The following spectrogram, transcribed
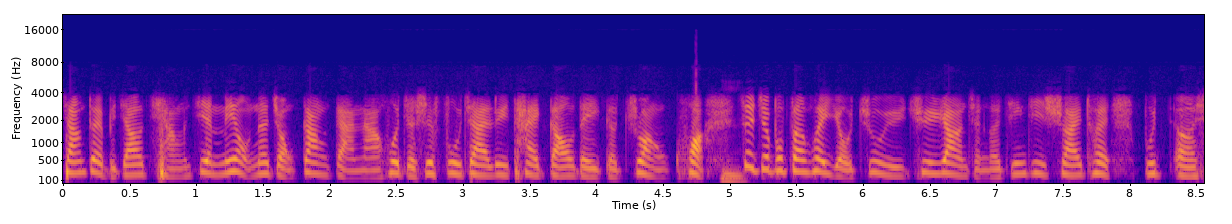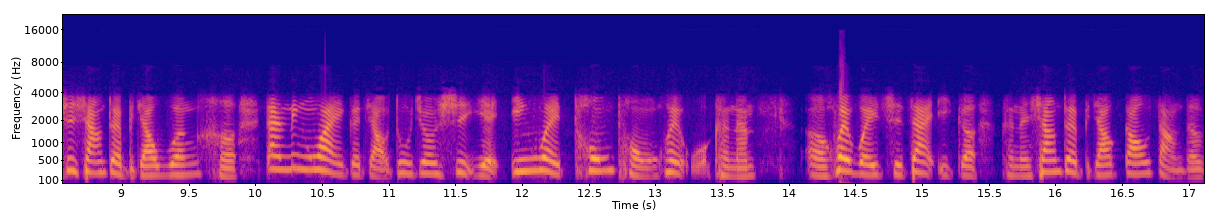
相对比较强健，没有那种杠杆啊，或者是负债率太高的一个状况。所以这部分会有助于去让整个经济衰退不呃是相对比较温和。但另外一个角度就是，也因为通膨会我可能。呃，会维持在一个可能相对比较高档的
